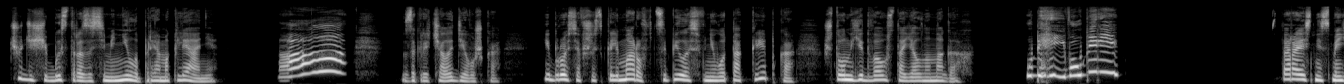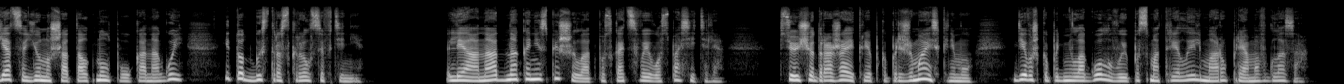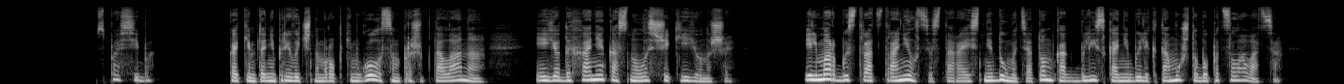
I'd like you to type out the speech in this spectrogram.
Чудище быстро засеменило прямо к Лиане. а закричала девушка и, бросившись к Эльмару, вцепилась в него так крепко, что он едва устоял на ногах. «Убери его, убери!» Стараясь не смеяться, юноша оттолкнул паука ногой, и тот быстро скрылся в тени. Лиана, однако, не спешила отпускать своего спасителя. Все еще дрожа и крепко прижимаясь к нему, девушка подняла голову и посмотрела Эльмару прямо в глаза — «Спасибо», — каким-то непривычным робким голосом прошептала она, и ее дыхание коснулось щеки юноши. Ильмар быстро отстранился, стараясь не думать о том, как близко они были к тому, чтобы поцеловаться.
